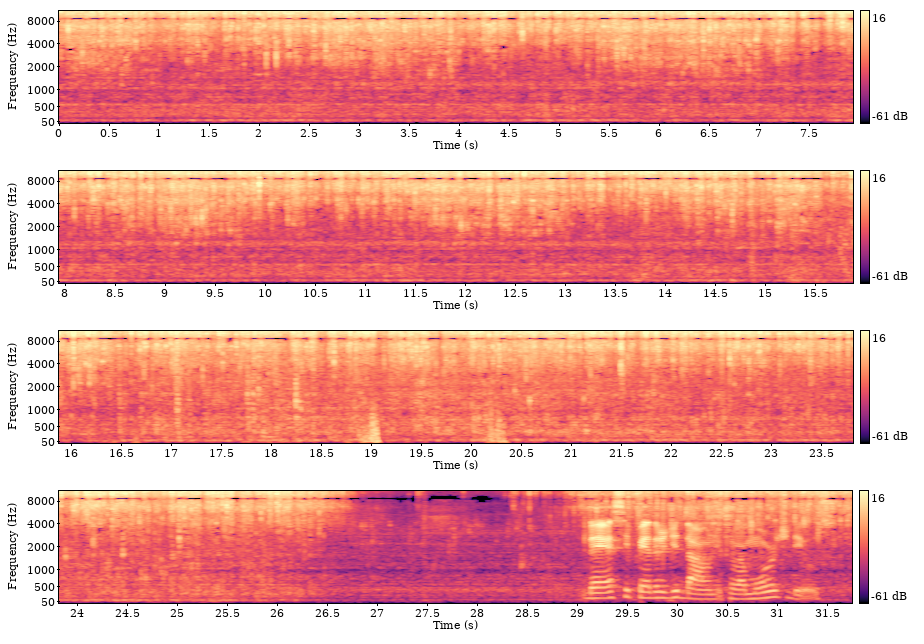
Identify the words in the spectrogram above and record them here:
Desce pedra de Downey, pelo amor de Deus.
